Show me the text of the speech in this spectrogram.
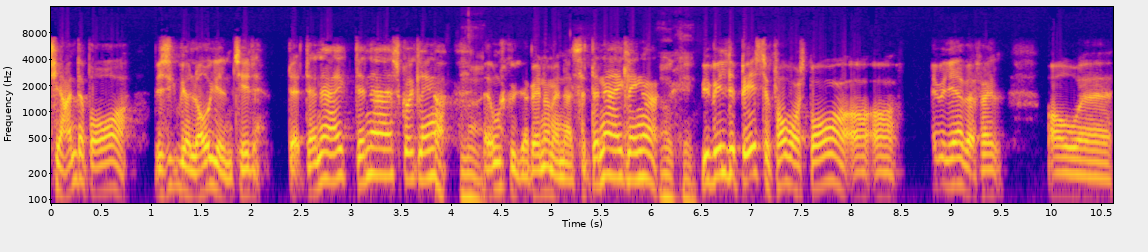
til andre borgere, hvis ikke vi har lovhjelm til det. Den- er, ikke, den er sgu ikke længere. Nej. Uh, undskyld, jeg vender, men altså, den er ikke længere. Okay. Vi vil det bedste for vores borgere, og, og det vil jeg i hvert fald. Og øh,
